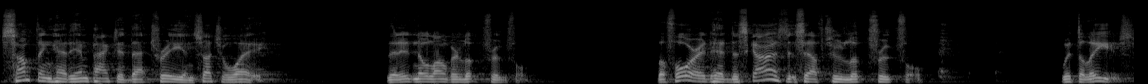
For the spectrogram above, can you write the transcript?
Something had impacted that tree in such a way that it no longer looked fruitful. Before it had disguised itself to look fruitful with the leaves,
